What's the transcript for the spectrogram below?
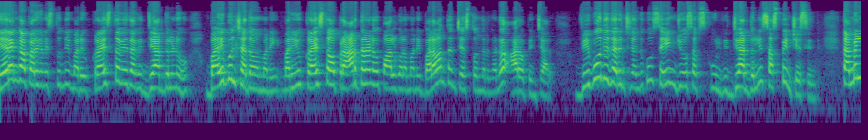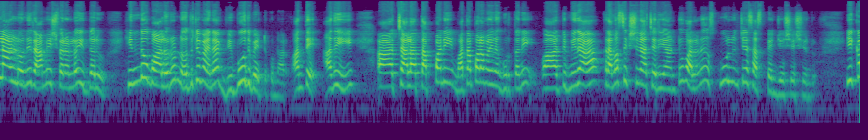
నేరంగా పరిగణిస్తుంది. మరియు క్రైస్తవేద విద్యార్థులను బైబుల్ చదవమని మరియు క్రైస్తవ ప్రార్థనలో పాల్గొనమని బలవంతం చేస్తుందని కూడా ఆరోపించారు. విభూతి ధరించినందుకు సెయింట్ జోసెఫ్ స్కూల్ విద్యార్థుల్ని సస్పెండ్ చేసింది. తమిళనాడులోని రామేశ్వరంలో ఇద్దరు హిందూ బాలురు నొదుటమైన విభూతి పెట్టుకున్నారు. అంతే అది చాలా తప్పని మతపరమైన గుర్తని వాటి మీద క్రమశిక్షణా చర్య అంటూ వాళ్ళని స్కూల్ నుంచే సస్పెండ్ చేసేసిండ్రు. ఇక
